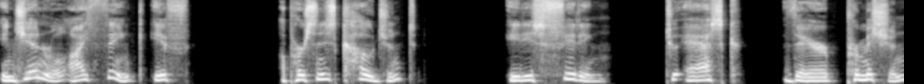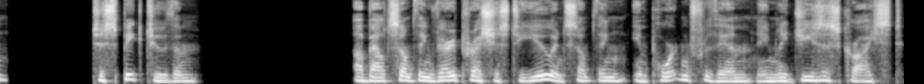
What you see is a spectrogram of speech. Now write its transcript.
In general, I think if a person is cogent, it is fitting to ask their permission to speak to them about something very precious to you and something important for them, namely Jesus Christ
